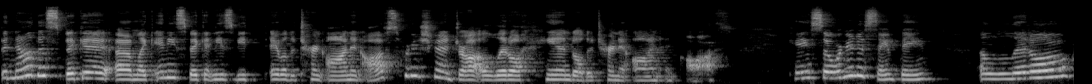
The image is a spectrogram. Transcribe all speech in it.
but now this spigot, um, like any spigot, needs to be able to turn on and off. So we're just going to draw a little handle to turn it on and off. Okay, so we're going to do the same thing. A little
